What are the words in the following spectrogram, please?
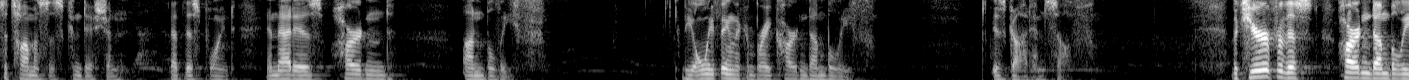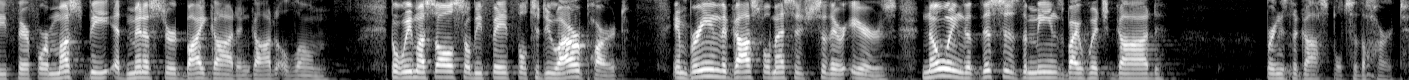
to Thomas's condition at this point, and that is hardened unbelief. The only thing that can break hardened unbelief is God Himself. The cure for this hardened unbelief, therefore, must be administered by God and God alone. But we must also be faithful to do our part in bringing the gospel message to their ears, knowing that this is the means by which God brings the gospel to the heart.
